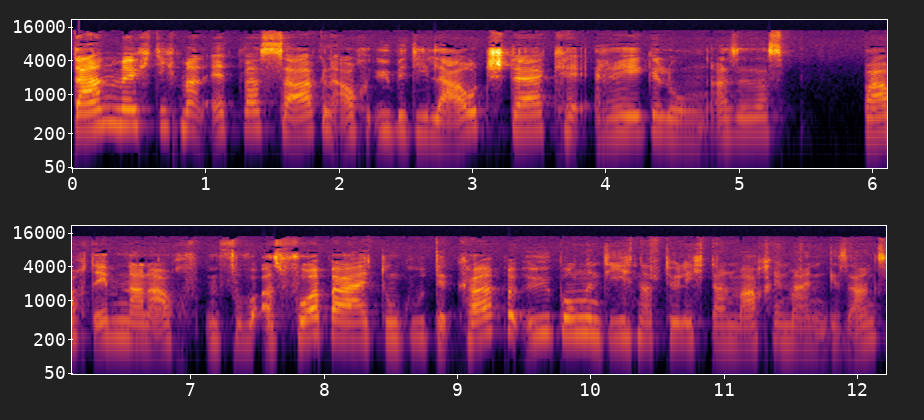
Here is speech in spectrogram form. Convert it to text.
Dann möchte ich mal etwas sagen auch über die Lautstärke-Regelung. Also das braucht eben dann auch als Vorbereitung gute Körperübungen, die ich natürlich dann mache in meinem, Gesangs,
